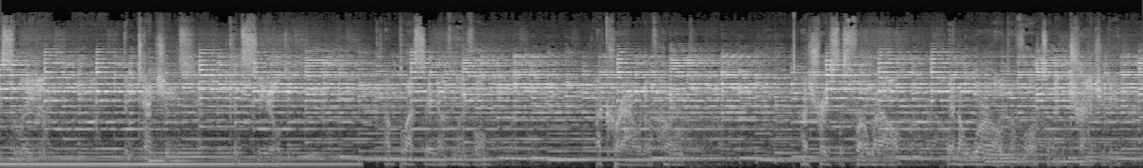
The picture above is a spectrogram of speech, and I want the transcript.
isolated, intentions concealed, a blessing of evil, a crown of hope, a traceless farewell in a world of ultimate tragedy.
